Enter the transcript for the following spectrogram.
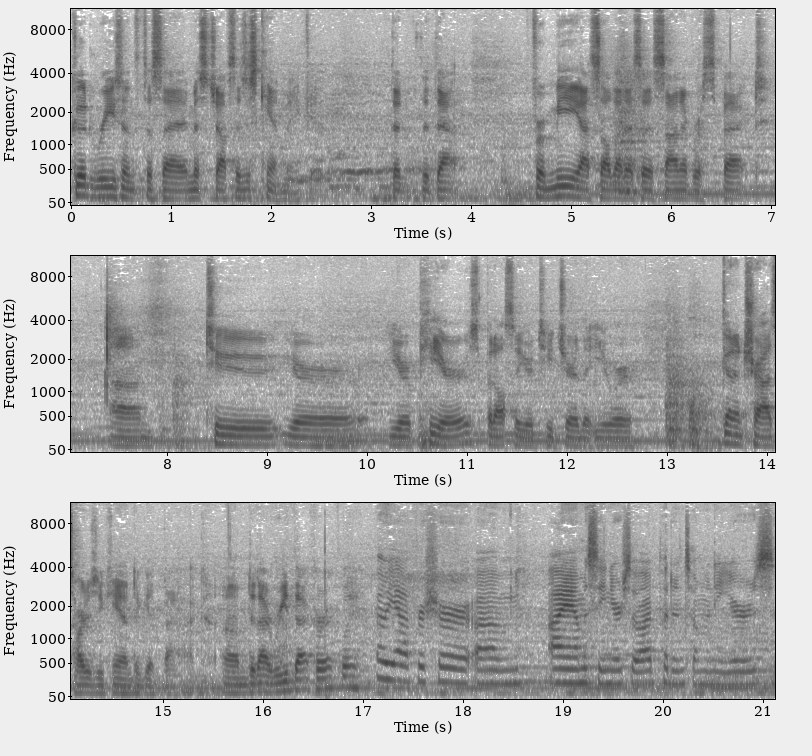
good reasons to say, Miss Jeffs, I just can't make it. That that that for me, I saw that as a sign of respect um, to your your peers, but also your teacher that you were going to try as hard as you can to get back. Um, did I read that correctly? Oh yeah, for sure. Um, I am a senior, so I put in so many years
